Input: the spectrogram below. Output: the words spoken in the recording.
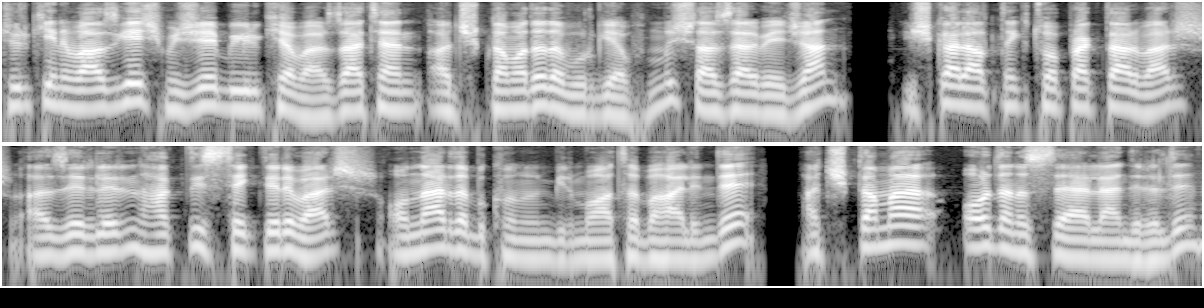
Türkiye'nin vazgeçmeyeceği bir ülke var. Zaten açıklamada da vurgu yapılmış Azerbaycan. İşgal altındaki topraklar var. Azerilerin haklı istekleri var. Onlar da bu konunun bir muhatabı halinde. Açıklama orada nasıl değerlendirildi?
